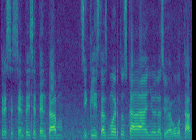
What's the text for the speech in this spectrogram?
entre 60 y 70 ciclistas muertos cada año en la ciudad de Bogotá.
